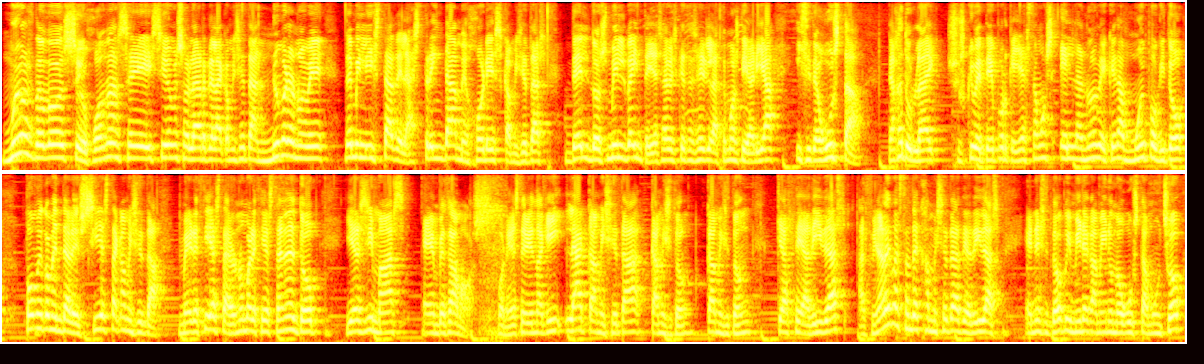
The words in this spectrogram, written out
Muy buenas a todos, soy Juan 6 y vamos a hablar de la camiseta número 9 de mi lista de las 30 mejores camisetas del 2020. Ya sabéis que esta serie la hacemos diaria y si te gusta deja tu like, suscríbete porque ya estamos en la 9, queda muy poquito. Ponme comentarios si esta camiseta merecía estar o no merecía estar en el top. Y ahora sin más, empezamos. Bueno, ya estoy viendo aquí la camiseta, camisetón, camisetón que hace Adidas. Al final hay bastantes camisetas de Adidas en este top y mira que a mí no me gusta mucho.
